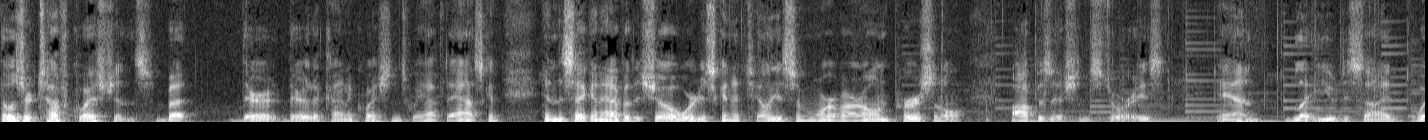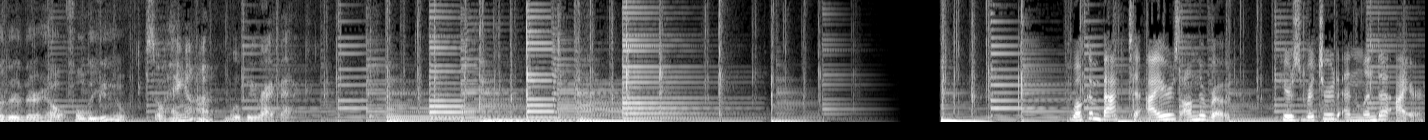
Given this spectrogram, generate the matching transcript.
Those are tough questions, but they're they're the kind of questions we have to ask. And in the second half of the show, we're just going to tell you some more of our own personal opposition stories and let you decide whether they're helpful to you. So hang on, we'll be right back. Welcome back to Eyres on the Road. Here's Richard and Linda Eyre.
